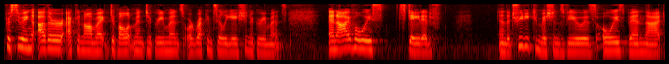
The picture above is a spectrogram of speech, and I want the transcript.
pursuing other economic development agreements or reconciliation agreements. And I've always stated, and the Treaty Commission's view has always been that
